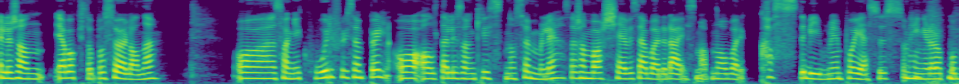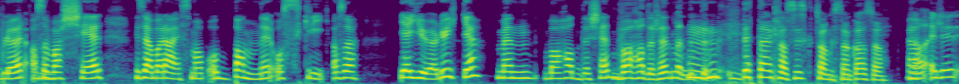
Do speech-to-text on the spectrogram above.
Eller sånn Jeg vokste opp på Sørlandet og sang i kor, for eksempel, og alt er litt sånn kristen og sømmelig. Så det er sånn, hva skjer hvis jeg bare reiser meg opp nå og bare kaster Bibelen min på Jesus som henger der oppe og blør? Altså, hva skjer hvis jeg bare reiser meg opp og banner og skriker? Altså, jeg gjør det jo ikke, men hva hadde skjedd? Hva hadde skjedd? Men mm. dette, dette er en klassisk tvangstanke, altså. Ja. Ja. eller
